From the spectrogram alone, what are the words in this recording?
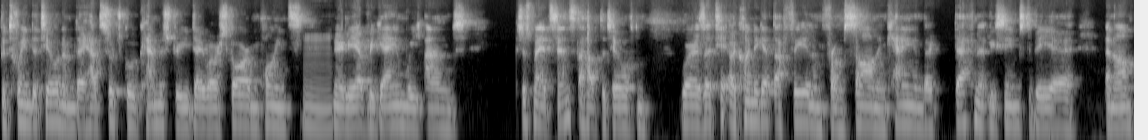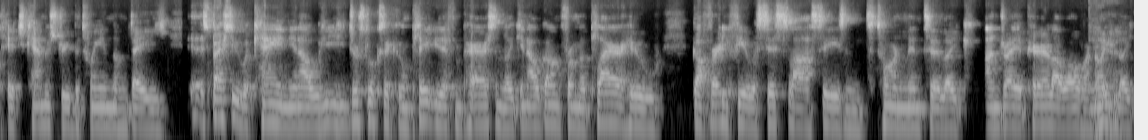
between the two of them, they had such good chemistry. They were scoring points hmm. nearly every game week and it just made sense to have the two of them. Whereas I t- I kind of get that feeling from Son and Kane. There definitely seems to be a an on pitch chemistry between them. They, especially with Kane, you know, he just looks like a completely different person. Like you know, gone from a player who got very few assists last season to turn into like Andrea Pirlo overnight. Like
